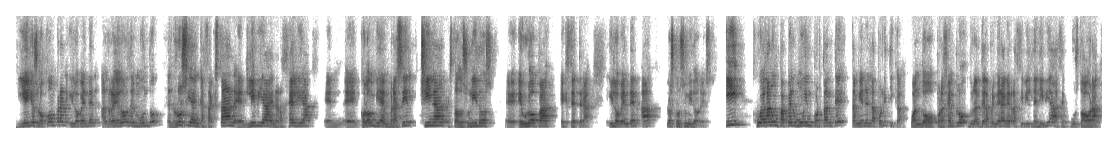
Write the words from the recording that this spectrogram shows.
y ellos lo compran y lo venden alrededor del mundo, en Rusia, en Kazajstán, en Libia, en Argelia, en Colombia, en Brasil, China, Estados Unidos, eh, Europa, etc. Y lo venden a los consumidores. Y juegan un papel muy importante también en la política. Cuando, por ejemplo, durante la primera guerra civil de Libia, hace justo ahora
